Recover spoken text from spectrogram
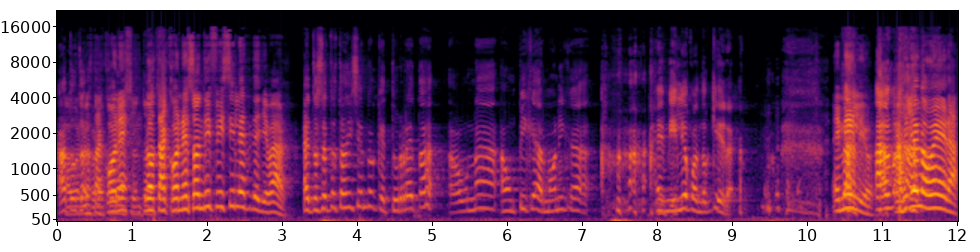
Ah, tú Los tacones, eso, los tacones son difíciles de llevar. Entonces tú estás diciendo que tú retas a, una, a un pique de armónica a Emilio cuando quiera. Emilio, Ah, ah, Emilio Lovera,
